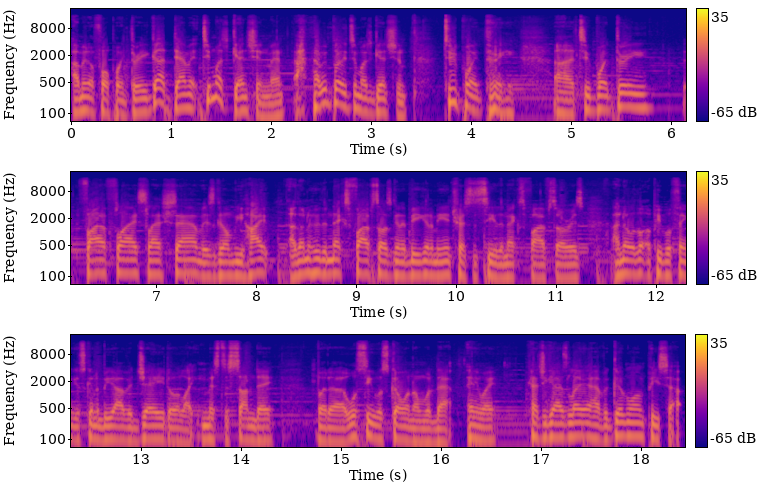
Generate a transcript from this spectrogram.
I'm in at 4.3. God damn it. Too much Genshin, man. I've been playing too much Genshin. 2.3. Uh, 2.3. Firefly slash Sam is going to be hype. I don't know who the next five star is going to be. Going to be interested to see who the next five star is. I know a lot of people think it's going to be either Jade or like Mr. Sunday, but uh, we'll see what's going on with that. Anyway, catch you guys later. Have a good one. Peace out.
